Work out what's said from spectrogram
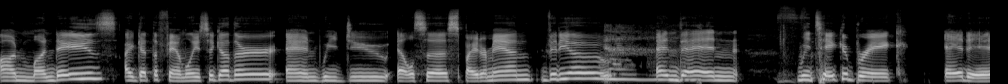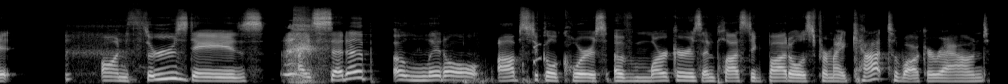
on Mondays, I get the family together and we do Elsa Spider Man video. And then we take a break, edit. On Thursdays, I set up a little obstacle course of markers and plastic bottles for my cat to walk around.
